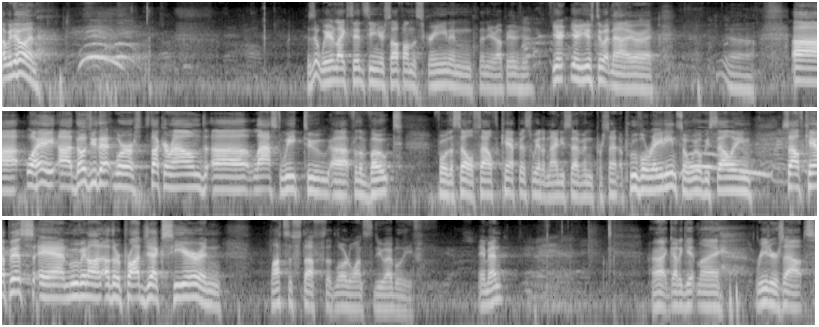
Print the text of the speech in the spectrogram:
How we doing? Is it weird, like Sid, seeing yourself on the screen and then you're up here? You're, you're used to it now. You're all right. Yeah. Uh, well, hey, uh, those of you that were stuck around uh, last week to uh, for the vote for the sell South Campus, we had a 97% approval rating. So we'll be selling South Campus and moving on other projects here and lots of stuff that the Lord wants to do, I believe. Amen. All right, got to get my readers out.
